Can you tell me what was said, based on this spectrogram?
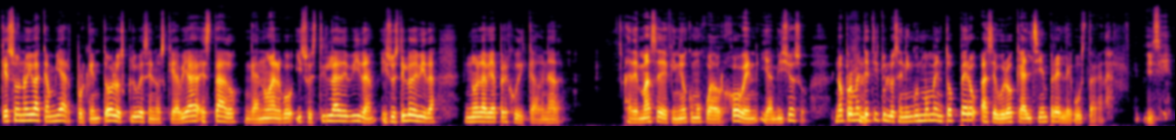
Que eso no iba a cambiar porque en todos los clubes en los que había estado ganó algo y su estilo de vida y su estilo de vida no le había perjudicado en nada. Además se definió como un jugador joven y ambicioso. No promete títulos en ningún momento, pero aseguró que a él siempre le gusta ganar. Y sí.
